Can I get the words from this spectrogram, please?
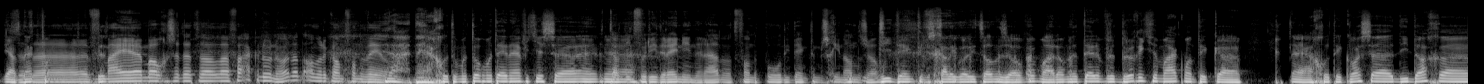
ja, Dus dat, voor mij mogen ze dat wel vaker doen hoor, dat de andere kant van de wereld. Ja, nou ja, goed, om het toch meteen eventjes... Dat niet voor iedereen inderdaad, want Van der Poel die denkt er misschien anders over. Die denkt er waarschijnlijk wel iets anders over. Maar om meteen even het bruggetje te maken. Want ik, eh, nou ja, goed. Ik was eh, die dag eh,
